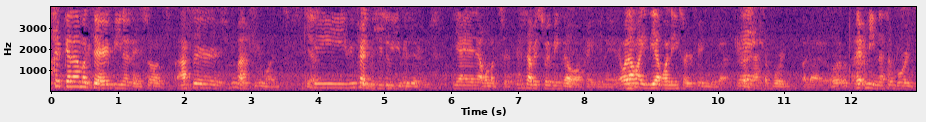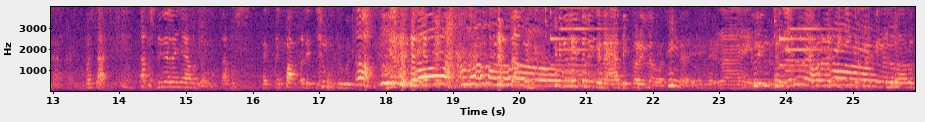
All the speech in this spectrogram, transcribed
Kasi kailangan mag-therapy nun eh. So, after, siguro mga few months, Yeah. si, yung friend ko si Louis Villaros, niyaya niya ako mag-surf. Kasi sabi swimming daw, okay, ganyan. Wala akong idea kung ano yung surfing, di ba? Right. Nasa board pala. I mean, nasa board na. Basta. Mm. Tapos dinala niya ako doon. Tapos nag nag-pop ulit yung tuhod. Oh! Tapos tinuloy-tuloy ko na addict pa rin ako. Sige na. Right. Yeah, but I was thinking, surfing has a lot of,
